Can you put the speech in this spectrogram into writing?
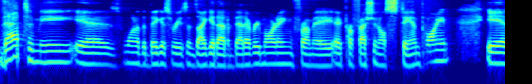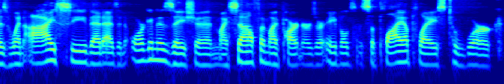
That to me is one of the biggest reasons I get out of bed every morning from a, a professional standpoint is when I see that as an organization, myself and my partners are able to supply a place to work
